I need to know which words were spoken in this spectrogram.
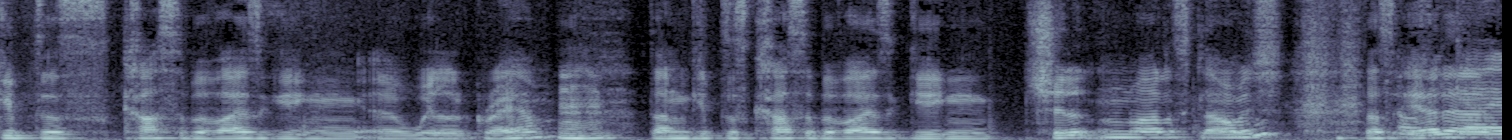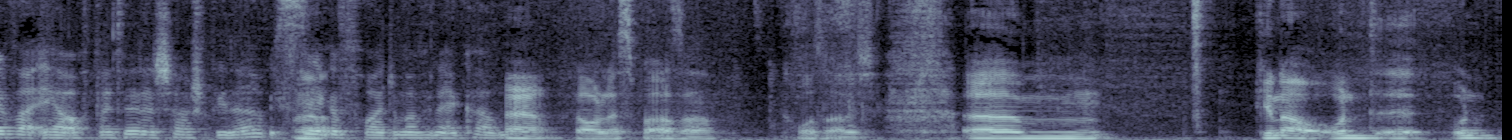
gibt es krasse Beweise gegen äh, Will Graham. Mhm. Dann gibt es krasse Beweise gegen Chilton, war das, glaube ich. Dass Oh, er der, geil war er auch bitte, der Schauspieler. Hab ich sehr Ja. gefreut, immer wenn er kam. Ja. Raul Esparza. Großartig. Ähm, genau, und, äh, und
